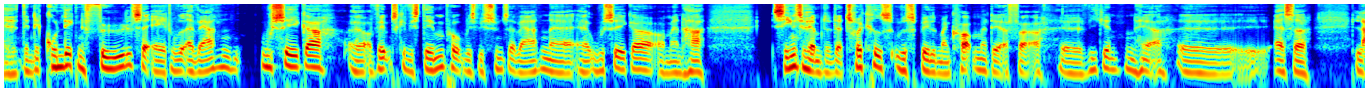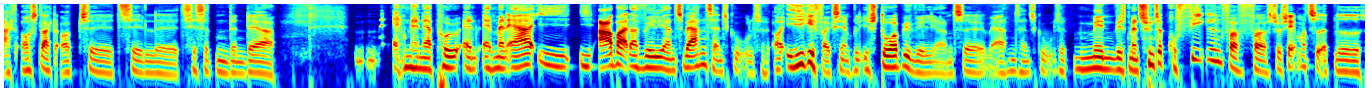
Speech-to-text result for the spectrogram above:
øh, den der grundlæggende følelse af, du ved, er verden usikker, øh, og hvem skal vi stemme på, hvis vi synes, at verden er, er usikker, og man har senest her med det der tryghedsudspil, man kom med der før øh, weekenden her, øh, altså lagt, også lagt op til, til, øh, til sådan den der øh, at man er, på, at, at man er i, i arbejdervælgerens verdensanskuelse, og ikke for eksempel i storbyvælgerens øh, verdensanskuelse. Men hvis man synes, at profilen for, for Socialdemokratiet er blevet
